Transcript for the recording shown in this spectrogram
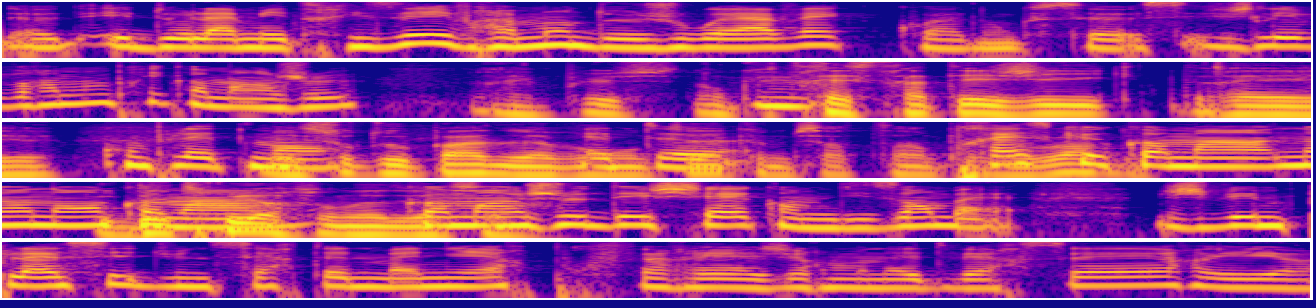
et de la maîtriser et vraiment de jouer avec quoi donc je l'ai vraiment pris comme un jeu ouais, plus donc mm. très stratégique très complètement mais surtout pas de la volonté euh, comme certains presque comme un non non comme un, comme un jeu d'échecs en me disant bah, je vais me placer d'une certaine manière pour faire réagir mon adversaire et euh,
